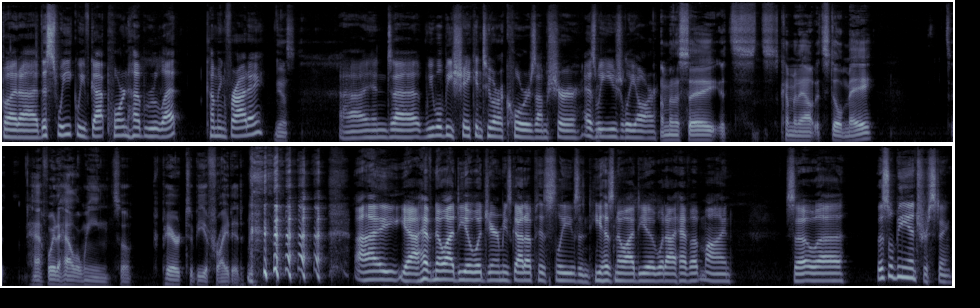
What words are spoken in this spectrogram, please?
But uh, this week we've got Pornhub Roulette coming Friday. Yes. Uh, and uh, we will be shaken to our cores, I'm sure, as we usually are. I'm gonna say it's, it's coming out. It's still May. It's halfway to Halloween, so prepare to be affrighted. I yeah, I have no idea what Jeremy's got up his sleeves, and he has no idea what I have up mine. So uh, this will be interesting.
